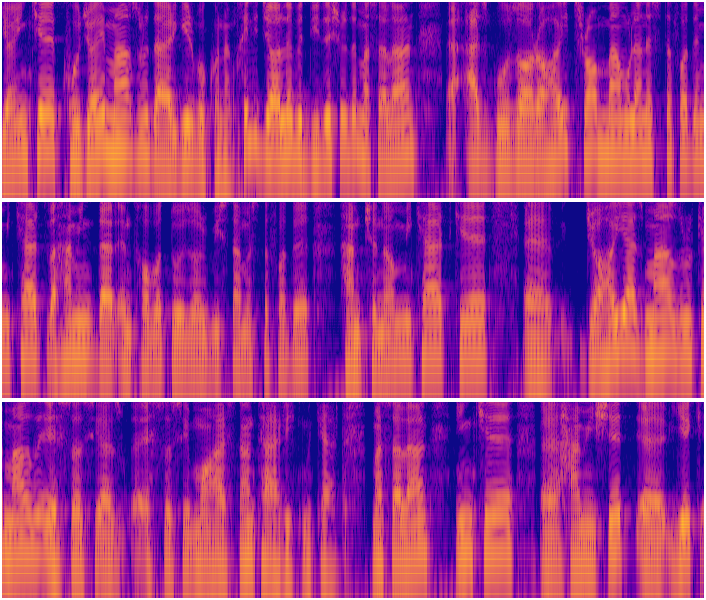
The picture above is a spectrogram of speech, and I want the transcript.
یا اینکه کجای مغز رو درگیر بکنم. خیلی جالب دیده شده مثلا از گزاره های ترامپ معمولا استفاده می‌کرد و همین در انتخابات 2020 هم استفاده همچنان می‌کرد که جاهایی از مغز رو که مغز احساسی از احساسی ما هستن تحریک می‌کرد. مثلا اینکه همیشه یک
